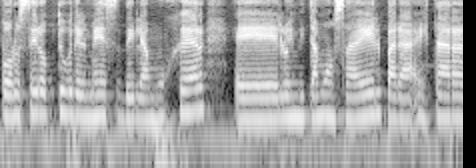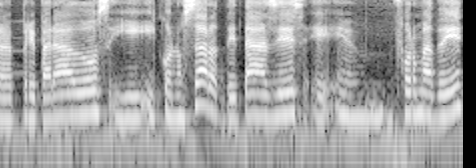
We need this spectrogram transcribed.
Por ser octubre el mes de la mujer, eh, lo invitamos a él para estar preparados y, conocer detalles eh, en forma de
